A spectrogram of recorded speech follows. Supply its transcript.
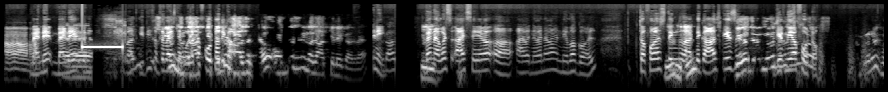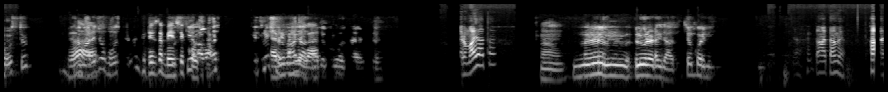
हाँ मैंने मैंने बात की थी सबसे पहले इसने बोला था फ़ोटो तो दिखा सकता है ऑब्वियसली मज़ाक के लिए कर रहा है नहीं हम्म। whenever I say uh, uh, I whenever I name a girl the first thing Mhm. Karthik asks is give me a photo हमारे होस्ट हमारे जो होस्ट है ना it is the basic उसकी question. कितनी शर्मा जाता है जब बोलता है उससे। शर्मा जाता है? हाँ मैं ब्लू अटक जाता चल कोई नहीं। कहाँ था मैं? हाँ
